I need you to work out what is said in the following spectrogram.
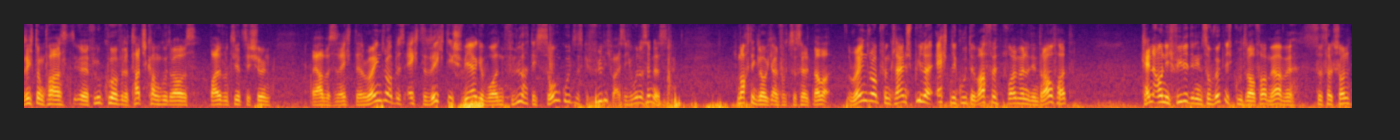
Richtung passt, äh, Flugkurve, der Touch kam gut raus, Ball rotiert sich schön. Ja, aber es ist echt, der Raindrop ist echt richtig schwer geworden. Früher hatte ich so ein gutes Gefühl, ich weiß nicht, wo das hin ist. Ich mache den, glaube ich, einfach zu selten. Aber Raindrop für einen kleinen Spieler echt eine gute Waffe, vor allem wenn er den drauf hat. Kenne auch nicht viele, die den so wirklich gut drauf haben. Ja, aber es ist halt schon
